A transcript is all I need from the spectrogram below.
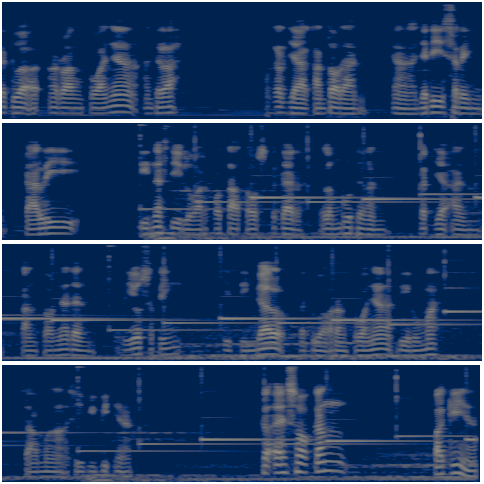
kedua orang tuanya adalah pekerja kantoran. Nah, jadi sering kali dinas di luar kota atau sekedar lembur dengan kerjaan kantornya dan Rio sering ditinggal kedua orang tuanya di rumah sama si bibinya. Keesokan paginya,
